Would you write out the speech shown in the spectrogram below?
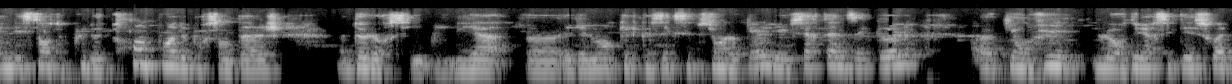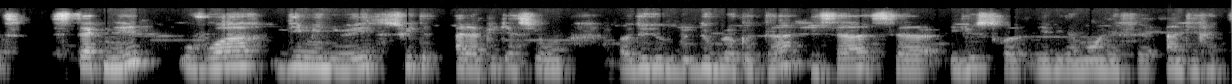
une distance de plus de 30 points de pourcentage de leur cible. Il y a euh, également quelques exceptions locales. Il y a eu certaines écoles euh, qui ont vu leur diversité soit stagner ou voire diminuer suite à l'application euh, du double, quota. Et ça, ça illustre évidemment l'effet indirect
